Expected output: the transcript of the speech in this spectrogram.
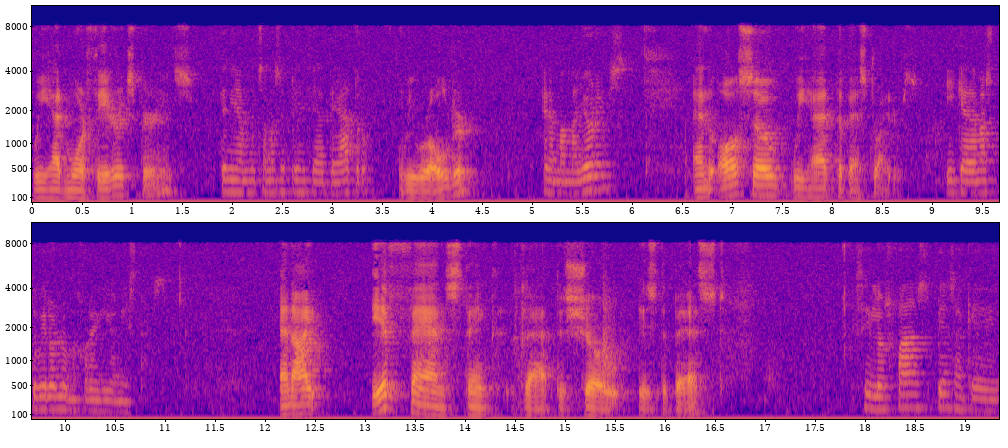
we had more theater experience, Tenían mucha más experiencia de teatro, we were older, eran más mayores and also we had the best writers. y que además tuvieron los mejores guionistas. And I, if fans think that the show is the best, Si los fans piensan que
